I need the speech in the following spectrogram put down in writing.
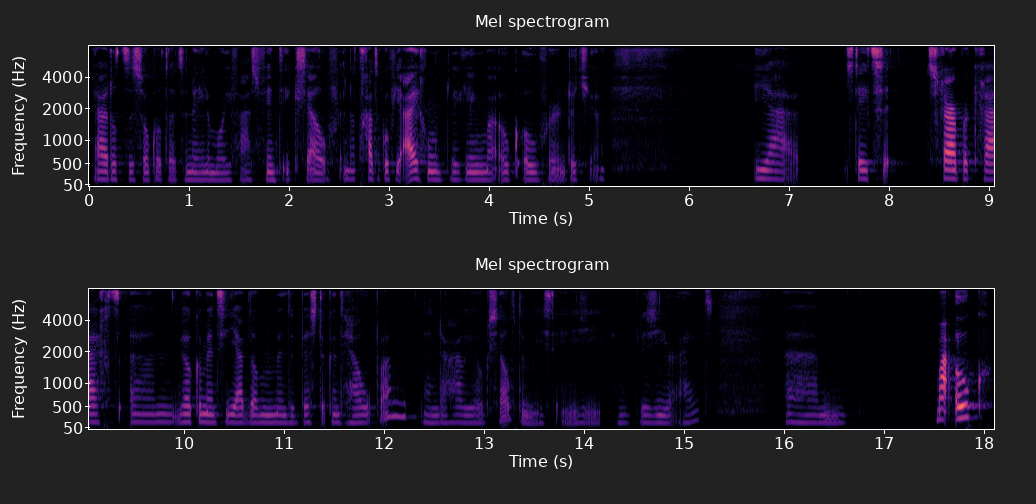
ja, dat is ook altijd een hele mooie fase, vind ik zelf. En dat gaat ook over je eigen ontwikkeling, maar ook over dat je ja, steeds scherper krijgt um, welke mensen je op dat moment het beste kunt helpen. En daar hou je ook zelf de meeste energie en plezier uit. Um, maar ook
